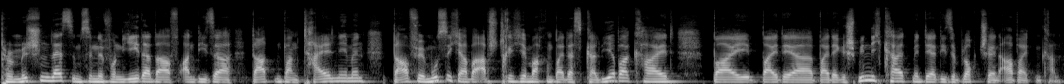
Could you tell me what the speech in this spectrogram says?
permissionless im Sinne von jeder darf an dieser Datenbank teilnehmen. Dafür muss ich aber Abstriche machen bei der Skalierbarkeit, bei, bei, der, bei der Geschwindigkeit, mit der diese Blockchain arbeiten kann.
